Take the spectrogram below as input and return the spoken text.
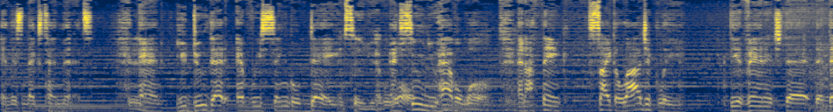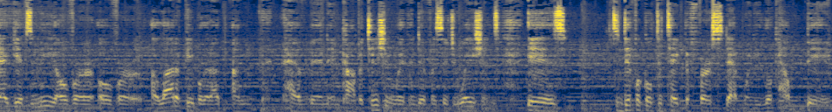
in this next 10 minutes. Yeah. And you do that every single day. And soon you have a wall. And soon you have a wall. And I think psychologically, the advantage that, that that gives me over over a lot of people that I, I have been in competition with in different situations is it's difficult to take the first step when you look how big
